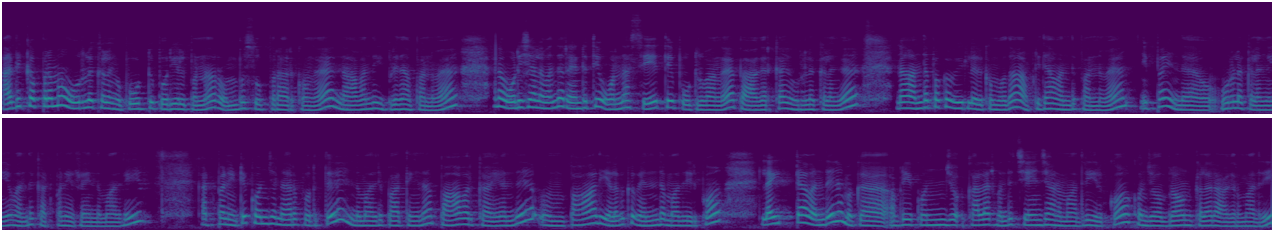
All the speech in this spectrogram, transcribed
அதுக்கப்புறமா உருளைக்கிழங்கு போட்டு பொரியல் பண்ணால் ரொம்ப சூப்பராக இருக்குங்க. நான் வந்து இப்படி தான் பண்ணுவேன். ஆனால் ஒடிஷாவில் வந்து ரெண்டுத்தையும் ஒன்றா சேர்த்தே போட்டுருவாங்க பாகற்காய் உருளைக்கிழங்கு. நான் அந்த பக்கம் வீட்டில் இருக்கும்போதும் தான் அப்படி தான் வந்து பண்ணுவேன். இப்போ இந்த உருளைக்கிழங்கையும் வந்து கட் பண்ணிடுறேன் இந்த மாதிரி. கட் பண்ணிவிட்டு கொஞ்சம் நேரம் பொறுத்து இந்த மாதிரி பார்த்தீங்கன்னா பாவற்காய் வந்து பாதி அளவுக்கு வெந்த மாதிரி இருக்கும். லைட்டாக வந்து நமக்கு அப்படியே கொஞ்சம் கலர் வந்து சேஞ்ச் ஆன மாதிரி இருக்கும். கொஞ்சம் ப்ரௌன் கலர் ஆகிற மாதிரி.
